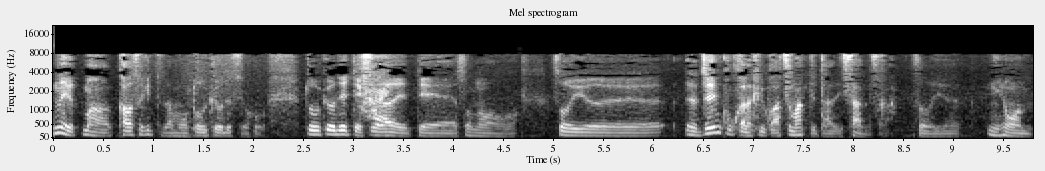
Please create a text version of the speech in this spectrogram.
ね、まあ、川崎って言ったらもう東京ですよ。東京出てこられて、はい、その、そういう、全国から結構集まってたりしたんですか？そういう、日本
